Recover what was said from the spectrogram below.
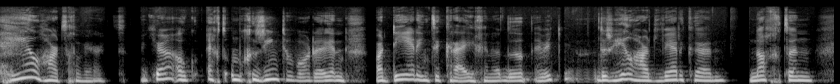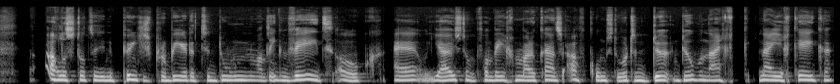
heel hard gewerkt. Weet je? Ook echt om gezien te worden en waardering te krijgen. Weet je? Dus heel hard werken, nachten, alles tot in de puntjes proberen te doen. Want ik weet ook, hè, juist om, vanwege Marokkaanse afkomst, wordt er du- dubbel naar, je- gekeken.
